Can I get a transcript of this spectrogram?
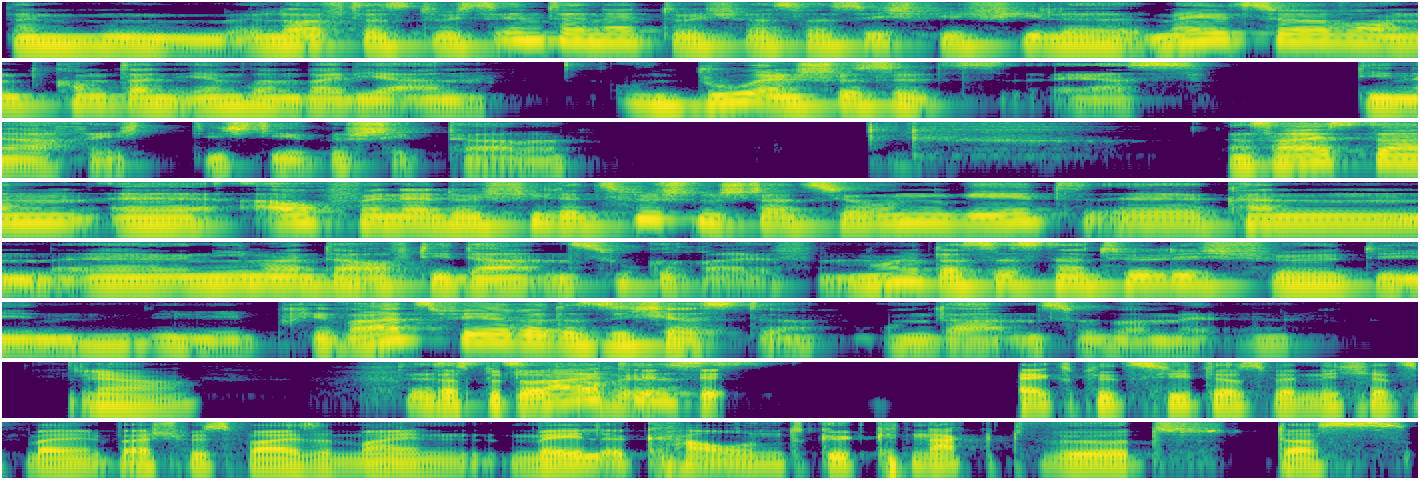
Dann läuft das durchs Internet, durch was weiß ich, wie viele Mail-Server und kommt dann irgendwann bei dir an. Und du entschlüsselst erst die Nachricht, die ich dir geschickt habe. Das heißt dann, äh, auch wenn er durch viele Zwischenstationen geht, äh, kann äh, niemand da auf die Daten zugreifen. Ne? Das ist natürlich für die, die Privatsphäre das sicherste, um Daten zu übermitteln. Ja. Das, das bedeutet auch ist, explizit, dass wenn ich jetzt bei, beispielsweise mein Mail-Account geknackt wird, dass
